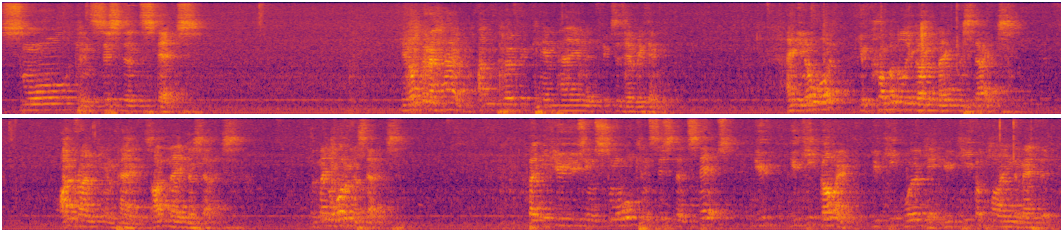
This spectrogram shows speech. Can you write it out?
small, consistent steps. You're not going to have an perfect campaign that fixes everything. And you know what? You're probably going to make mistakes. I've run campaigns. I've made mistakes. I've made a lot of mistakes. But if you're using small, consistent steps, you, you keep going. You keep working. You keep applying the method.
